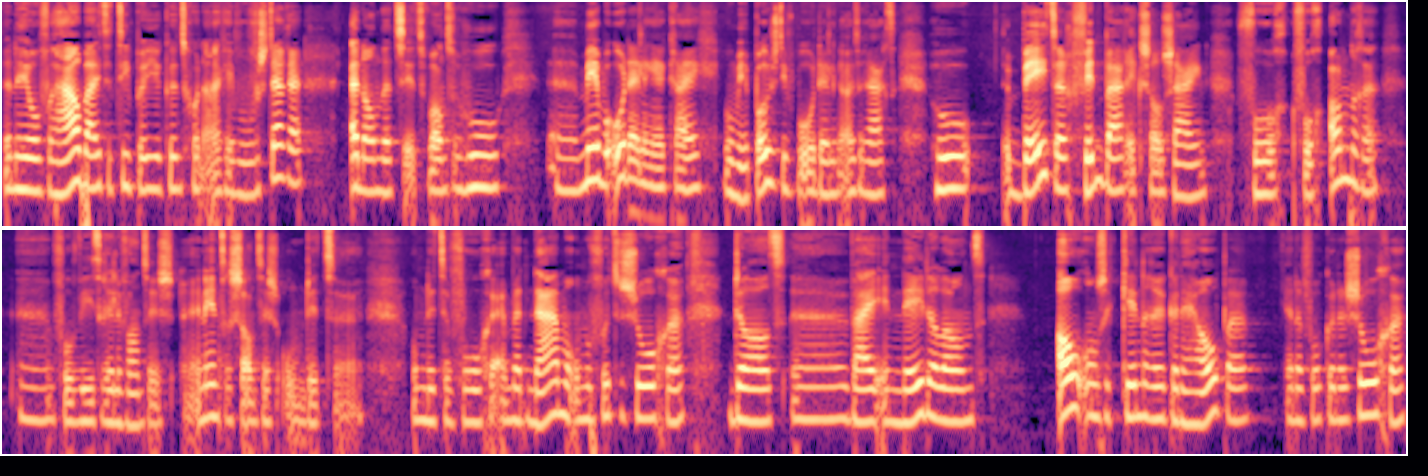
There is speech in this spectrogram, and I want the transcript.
een heel verhaal bij te typen. Je kunt gewoon aangeven hoeveel sterren. En dan that's it. Want hoe meer beoordelingen ik krijg, hoe meer positieve beoordelingen uiteraard, hoe beter vindbaar ik zal zijn voor, voor anderen. Uh, voor wie het relevant is en interessant is om dit, uh, om dit te volgen. En met name om ervoor te zorgen dat wij in Nederland al onze kinderen kunnen helpen. En ervoor kunnen zorgen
